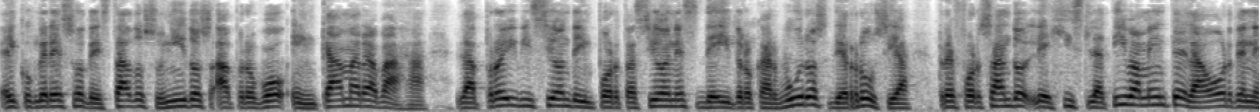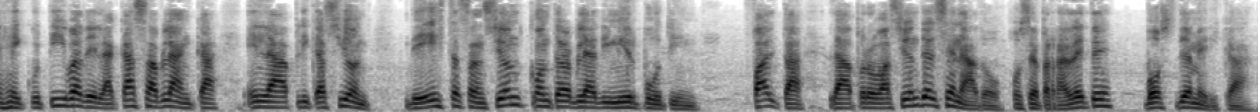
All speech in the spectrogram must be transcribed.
el Congreso de Estados Unidos aprobó en Cámara Baja la prohibición de importaciones de hidrocarburos de Rusia, reforzando legislativamente la orden ejecutiva de la Casa Blanca en la aplicación de esta sanción contra Vladimir Putin. Falta la aprobación del Senado. José Perralete, Voz de América.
